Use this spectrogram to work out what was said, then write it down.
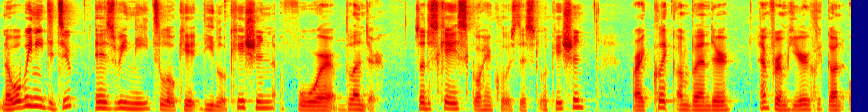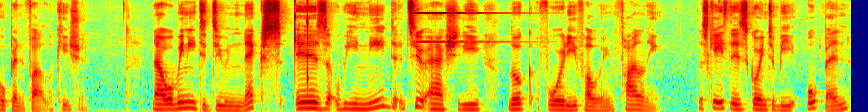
Now what we need to do is we need to locate the location for Blender. So in this case, go ahead and close this location, right click on Blender, and from here, click on open file location. Now what we need to do next is we need to actually look for the following file name. This case, this is going to be open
